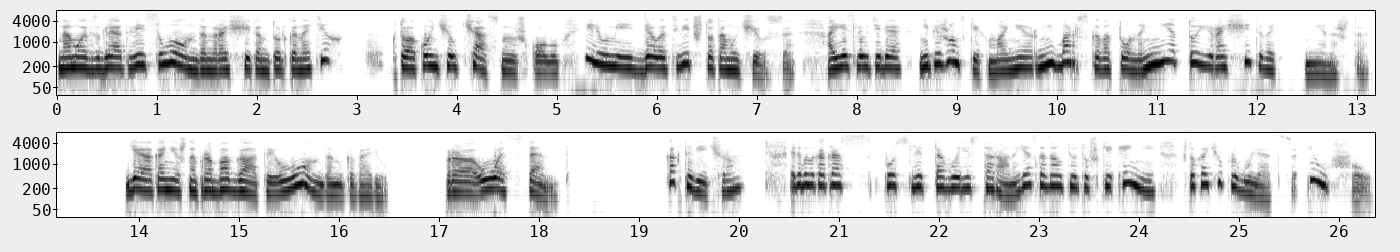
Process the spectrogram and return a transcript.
На мой взгляд, весь Лондон рассчитан только на тех, кто окончил частную школу или умеет делать вид, что там учился. А если у тебя ни пижонских манер, ни барского тона нет, то и рассчитывать не на что. Я, конечно, про богатый Лондон говорю, про Уэст-Энд. Как-то вечером, это было как раз после того ресторана, я сказал тетушке Энни, что хочу прогуляться, и ушел.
